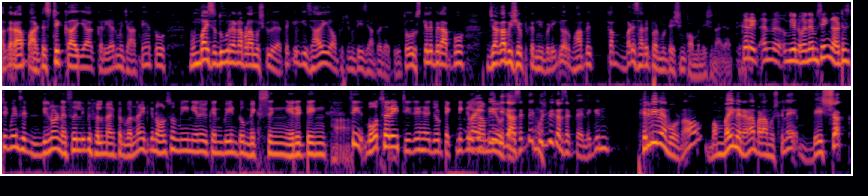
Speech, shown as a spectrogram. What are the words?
अगर आप आर्टिस्टिक का या करियर में चाहते हैं तो मुंबई से दूर रहना बड़ा मुश्किल हो जाता है क्योंकि सारी अपॉर्चुनिटीज़ यहाँ पे रहती है। तो उसके लिए फिर आपको जगह भी शिफ्ट करनी पड़ेगी और वहाँ पे कब बड़े सारे परमिटेशन कॉम्बिनेशन आ जाते हैं। Correct and you know when I am saying artistic means it do not necessarily be film actor बनना it can also mean you know you can be into mixing editing सी बहुत सारी चीज़ें हैं जो टेक्निकल काम भी जा सकते हैं कुछ भी कर सकते हैं लेकिन फिर भी मैं बोल रहा हूँ बम्बई में रहना बड़ा मुश्किल है बेशक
